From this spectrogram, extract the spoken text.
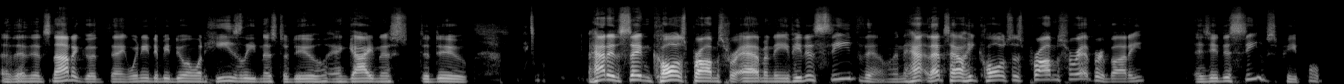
uh, then it's not a good thing. We need to be doing what he's leading us to do and guiding us to do how did satan cause problems for adam and eve he deceived them and how, that's how he causes problems for everybody is he deceives people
